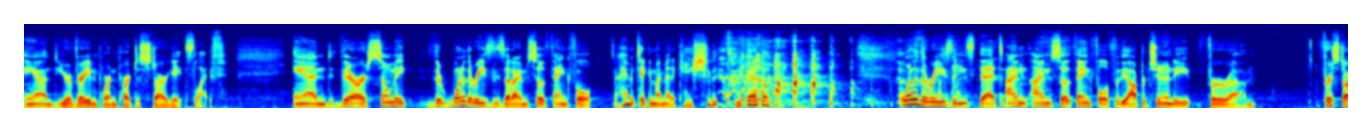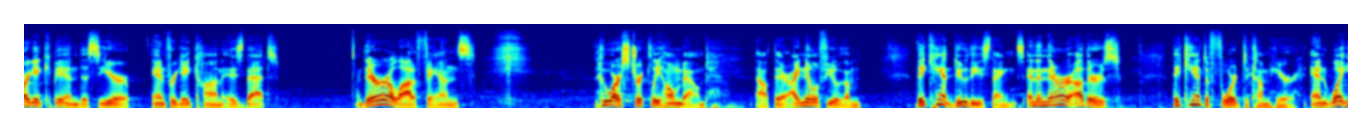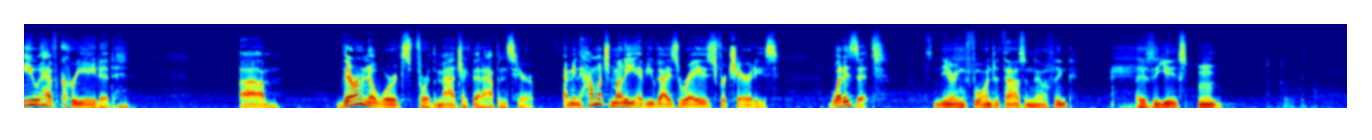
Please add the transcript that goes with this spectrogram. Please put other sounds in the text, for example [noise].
And you're a very important part to Stargate's life. And there are so many. The, one of the reasons that I'm so thankful, I haven't taken my medication. [laughs] one of the reasons that I'm I'm so thankful for the opportunity for um, for Stargate Command this year and for GateCon is that there are a lot of fans who are strictly homebound out there. I know a few of them. They can't do these things. And then there are others they can't afford to come here. And what you have created um there are no words for the magic that happens here. I mean, how much money have you guys raised for charities? What is it? It's nearing 400,000 now, I think, over the years.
